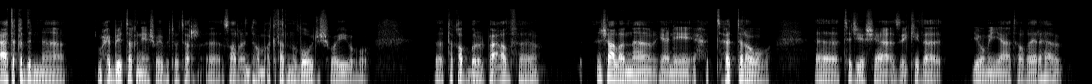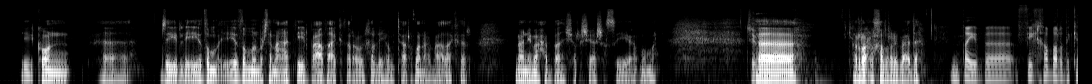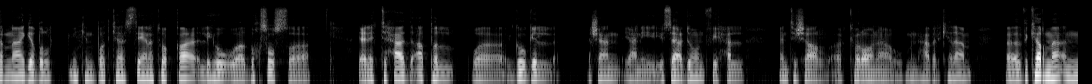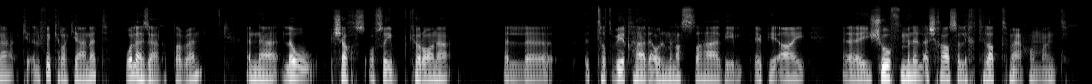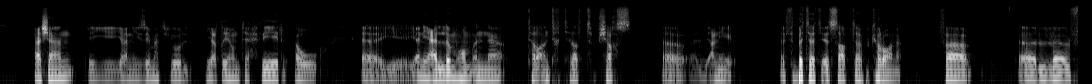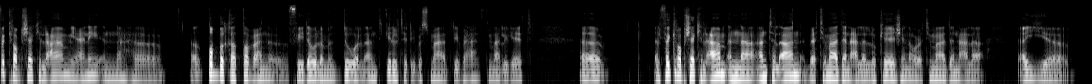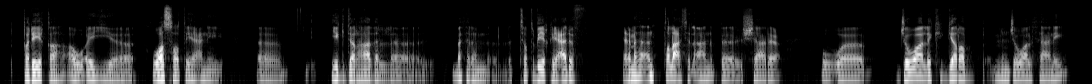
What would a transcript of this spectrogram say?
أعتقد إن محبي التقنية شوي بتويتر آه، صار عندهم أكثر نضوج شوي وتقبل البعض. فان شاء الله انه يعني حتى حتى لو آه، تجي أشياء زي كذا يوميات أو غيرها يكون آه، زي اللي يضم يضم المجتمعات ذي لبعضها أكثر أو يخليهم يتعرفون على بعض أكثر. مع إني ما أحب أنشر أشياء شخصية عموما. جميل. نروح الخبر اللي بعده. طيب آه، في خبر ذكرناه قبل يمكن بودكاستين أتوقع اللي هو بخصوص آه، يعني اتحاد أبل وجوجل عشان يعني يساعدون في حل انتشار آه، كورونا ومن هذا الكلام. ذكرنا أن الفكرة كانت ولا زالت طبعا أن لو شخص أصيب كورونا ال- التطبيق هذا أو المنصة هذه ال API يشوف من الأشخاص اللي اختلطت معهم أنت. عشان يعني زي ما تقول يعطيهم تحذير أو آه، يعني يعلمهم أن ترى أنت اختلطت بشخص آه، يعني أثبتت إصابته بكورونا. ف الفكرة بشكل عام يعني إنه آه، طبقت طبعا في دولة من الدول أنت قلت لي بس ما أدري بحثت ما لقيت. آه، الفكرة بشكل عام إن أنت الآن باعتمادا على اللوكيشن أو اعتمادا على أي آه، طريقة أو أي آه، وسط يعني آه، يقدر هذا مثلا التطبيق يعرف يعني مثلا أنت طلعت الآن بالشارع وجوالك قرب من جوال ثاني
